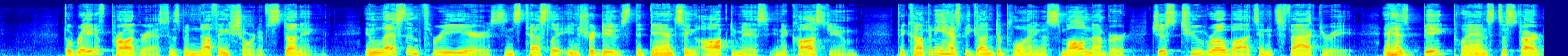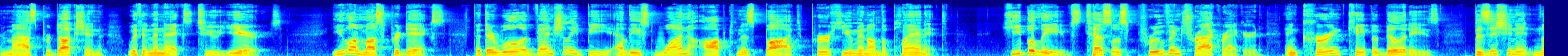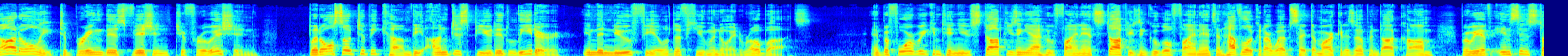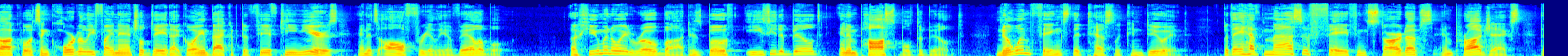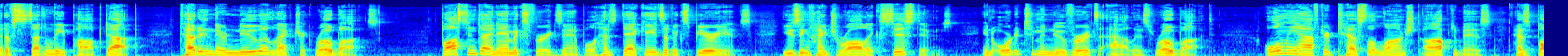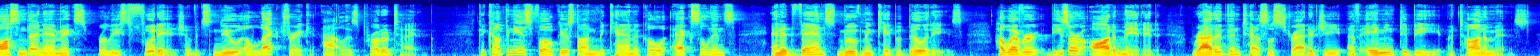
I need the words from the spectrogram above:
The rate of progress has been nothing short of stunning. In less than three years since Tesla introduced the dancing Optimus in a costume, the company has begun deploying a small number, just two robots in its factory, and has big plans to start mass production within the next two years. Elon Musk predicts that there will eventually be at least one Optimus bot per human on the planet. He believes Tesla's proven track record and current capabilities position it not only to bring this vision to fruition, but also to become the undisputed leader in the new field of humanoid robots. And before we continue, stop using Yahoo Finance, stop using Google Finance, and have a look at our website, themarketisopen.com, where we have instant stock quotes and quarterly financial data going back up to 15 years, and it's all freely available. A humanoid robot is both easy to build and impossible to build. No one thinks that Tesla can do it, but they have massive faith in startups and projects that have suddenly popped up touting their new electric robots. Boston Dynamics, for example, has decades of experience using hydraulic systems in order to maneuver its Atlas robot. Only after Tesla launched Optimus has Boston Dynamics released footage of its new electric Atlas prototype. The company is focused on mechanical excellence and advanced movement capabilities. However, these are automated rather than Tesla's strategy of aiming to be autonomous.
